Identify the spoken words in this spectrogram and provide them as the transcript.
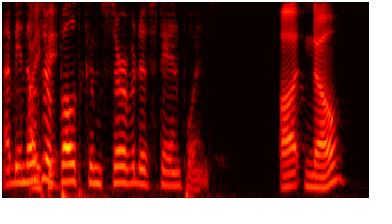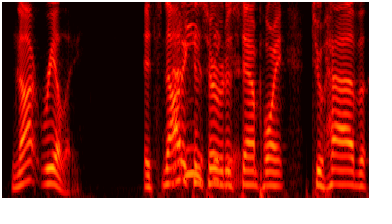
I mean, those I are thi- both conservative standpoints. Uh no, not really. It's not a conservative standpoint to have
